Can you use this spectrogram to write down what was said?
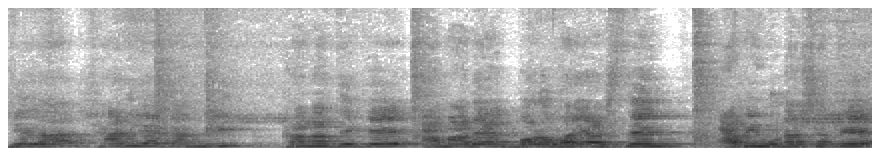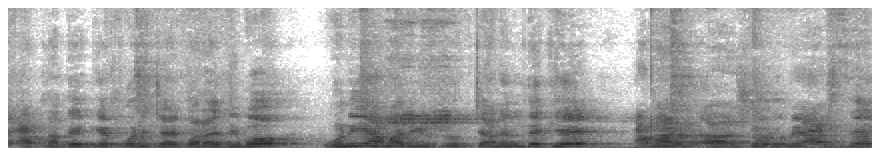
জেলা সারিয়াকান্দি থানা থেকে আমার এক বড় ভাই আসছেন, আমি ওনার সাথে আপনাদেরকে পরিচয় করাই দিব। উনি আমার ইউটিউব চ্যানেল দেখে আমার শোরুমে আসছেন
